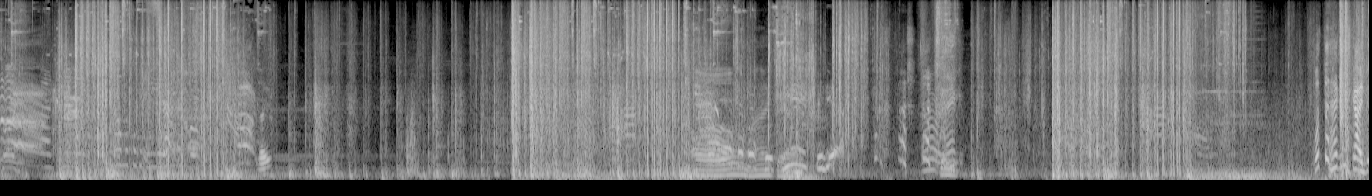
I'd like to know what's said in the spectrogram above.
God damn it. No, I'm a fucking idiot. Oh my god. Alright. What the heck is this guy do?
